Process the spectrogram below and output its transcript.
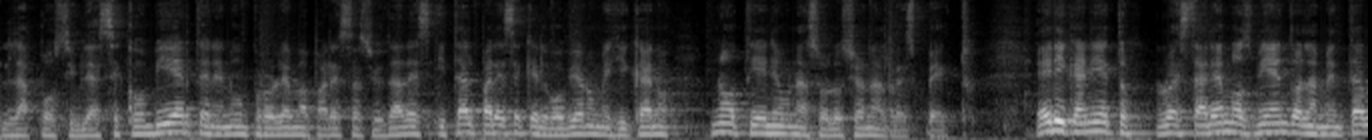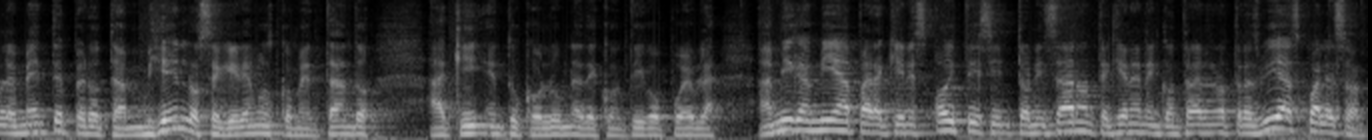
la posibilidad. Se convierten en un problema para estas ciudades y tal parece que el gobierno mexicano no tiene una solución al respecto. Erika Nieto, lo estaremos viendo lamentablemente, pero también lo seguiremos comentando aquí en tu columna de Contigo Puebla. Amiga mía, para quienes hoy te sintonizaron, te quieren encontrar en otras vías, ¿cuáles son?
